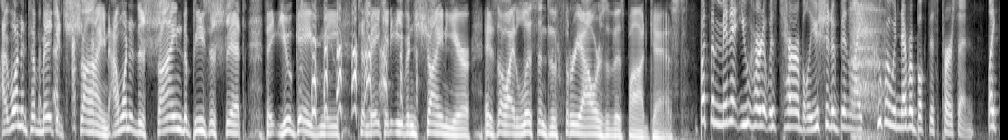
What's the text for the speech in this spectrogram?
I wanted to make it shine. I wanted to shine the piece of shit that you gave me to make it even shinier. And so I listened to three hours of this podcast. But the minute you heard it was terrible, you should have been like, Cooper would never book this person. Like,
